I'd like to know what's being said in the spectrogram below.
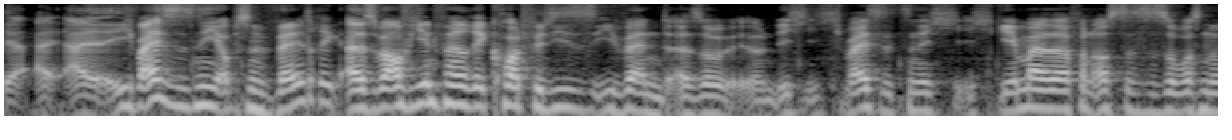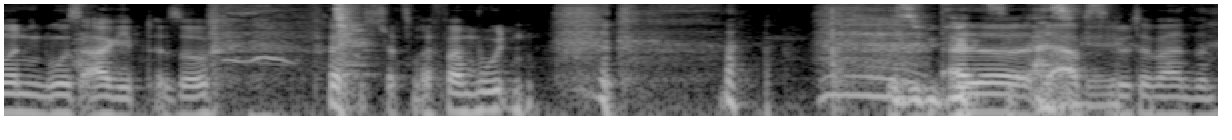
ja, äh, ich weiß jetzt nicht, ob es ein Weltrekord Also, es war auf jeden Fall ein Rekord für dieses Event. Also, und ich, ich weiß jetzt nicht, ich gehe mal davon aus, dass es sowas nur in den USA gibt. Also, würde ich jetzt mal vermuten. Also, wir, Also, also, der absolute Wahnsinn.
